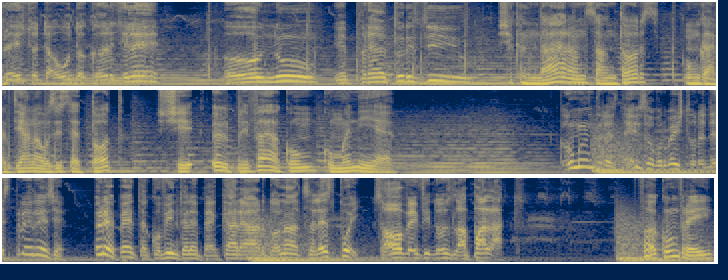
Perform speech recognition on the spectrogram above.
Vrei să te audă cărțile? Oh, nu! E prea târziu! Și când Aaron s-a întors, un gardian auzise tot și îl privea acum cu mânie. Cum îndrăznești să vorbești urât despre rege? Repetă cuvintele pe care a ordonat să le spui, sau vei fi dus la palat. Fă cum vrei,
